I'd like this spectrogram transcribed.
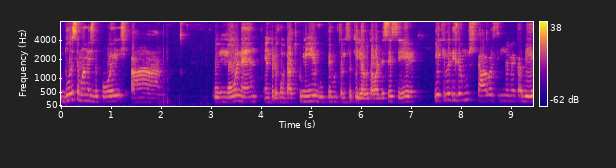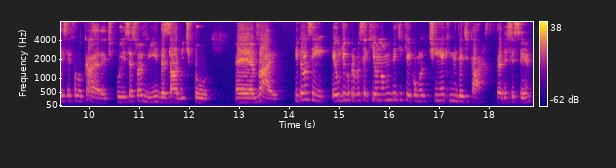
duas semanas depois, a, o Mo, né, entrou em contato comigo, perguntando se eu queria lutar o ADCC. E aquilo ali deu um estalo assim na minha cabeça e falou, cara, tipo, isso é sua vida, sabe? Tipo, é, vai. Então, assim, eu digo para você que eu não me dediquei como eu tinha que me dedicar para DCC.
